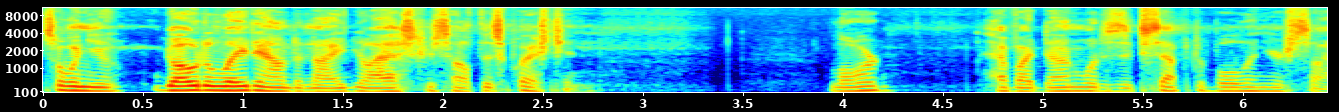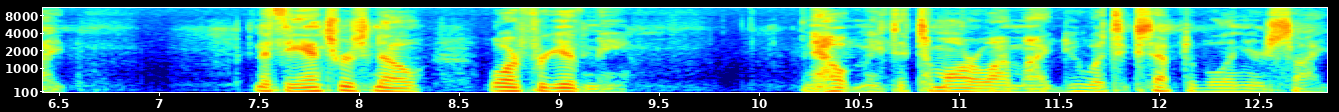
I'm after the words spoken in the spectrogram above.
So when you go to lay down tonight, you'll ask yourself this question Lord, have I done what is acceptable in your sight? And if the answer is no, Lord, forgive me and help me that tomorrow I might do what's acceptable in your sight.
